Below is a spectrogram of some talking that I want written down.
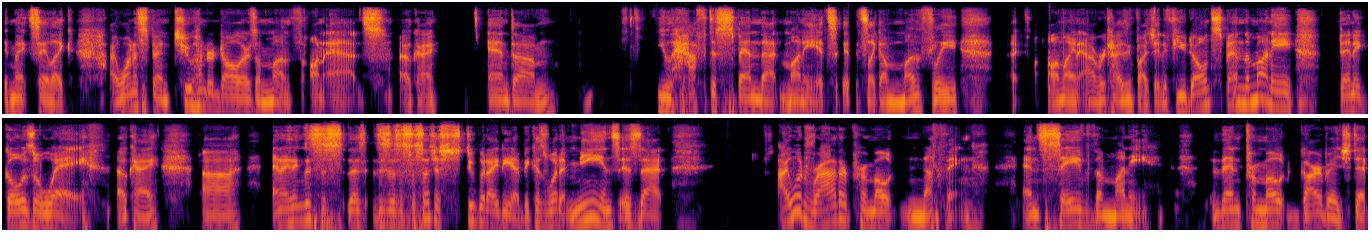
it might say like i want to spend $200 a month on ads okay? And um, you have to spend that money. It's it's like a monthly uh, online advertising budget. If you don't spend the money, then it goes away. Okay, uh, and I think this is this, this is such a stupid idea because what it means is that I would rather promote nothing and save the money than promote garbage that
